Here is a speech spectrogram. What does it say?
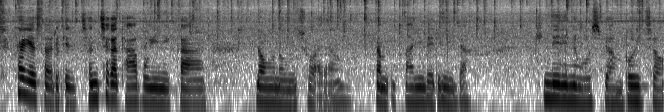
식탁에서 이렇게 전체가 다 보이니까 너무너무 좋아요. 참 많이 내립니다. 비 내리는 모습이 안 보이죠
